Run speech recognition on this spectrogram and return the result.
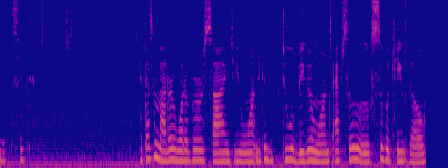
eight six. It doesn't matter whatever size you want. You can do a bigger ones absolutely looks super cute though.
